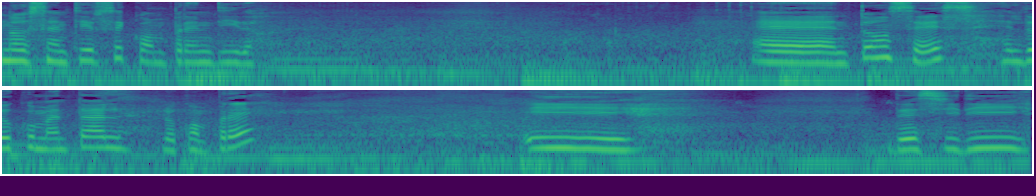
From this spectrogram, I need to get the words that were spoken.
no sentirse comprendido. Eh, entonces el documental lo compré y decidí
